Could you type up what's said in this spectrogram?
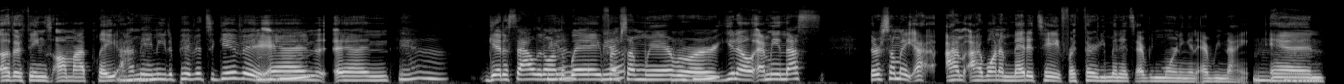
other things on my plate, I may Mhm. need to pivot to give it Mhm. and and Yeah. get a salad on the Yeah, way from yeah. somewhere, or you know, I mean, that's there's so many. I I, I want to meditate for 30 minutes every morning and every night, Mhm. and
